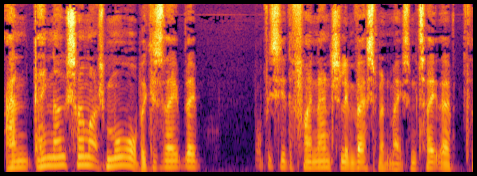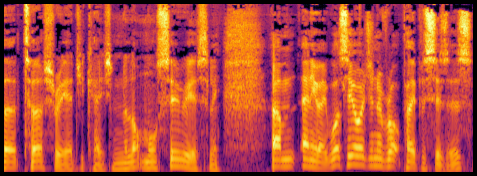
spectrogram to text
and they know so much more because they, they obviously the financial investment makes them take their tertiary education a lot more seriously. Um, anyway, what's the origin of rock, paper, scissors?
